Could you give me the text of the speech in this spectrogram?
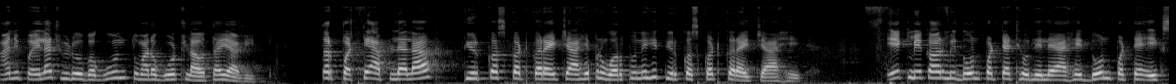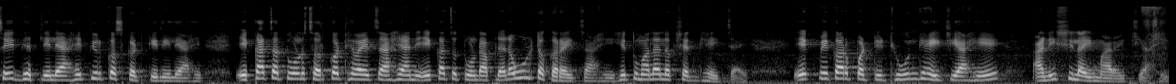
आणि पहिलाच व्हिडिओ बघून तुम्हाला गोठ लावता यावी. तर पट्ट्या आपल्याला तिरकस कट करायचे आहे पण वरतूनही तिरकस कट करायचे आहे. एकमेकावर मी दोन पट्ट्या ठेवलेल्या आहे दोन पट्ट्या एकसहित घेतलेल्या आहे तिरकस कट केलेले आहे. एकाचा तोंड सरकट ठेवायचं आहे आणि एकाचं तोंड आपल्याला उलटं करायचं आहे हे तुम्हाला लक्षात घ्यायचं आहे. एकमेकावर पट्टी ठेवून घ्यायची आहे आणि शिलाई मारायची आहे.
